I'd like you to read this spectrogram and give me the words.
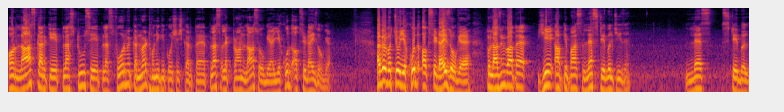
और लॉस करके प्लस टू से प्लस फोर में कन्वर्ट होने की कोशिश करता है। प्लस इलेक्ट्रॉन लॉस हो गया, ये खुद ऑक्सीडाइज हो गया। अगर बच्चों, ये खुद ऑक्सीडाइज हो गया है तो लाजमी बात है, ये आपके पास लेस स्टेबल चीज़ है। लेस स्टेबल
